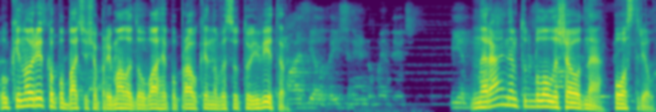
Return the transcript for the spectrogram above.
У кіно рідко побачиш, що приймали до уваги поправки на висоту і вітер. Нереальним тут було лише одне постріл.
